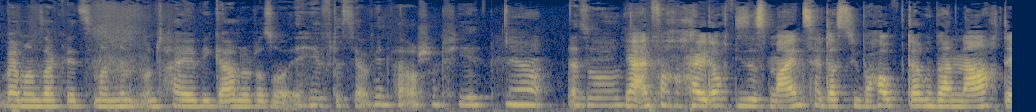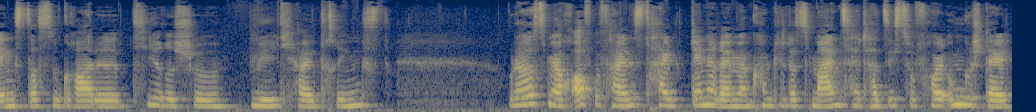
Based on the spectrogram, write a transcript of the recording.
wenn man sagt jetzt, man nimmt einen Teil vegan oder so, hilft es ja auf jeden Fall auch schon viel. Ja. Also. Ja, einfach halt auch dieses Mindset, dass du überhaupt darüber nachdenkst, dass du gerade tierische Milch halt trinkst. Oder was mir auch aufgefallen ist, halt generell mein komplettes Mindset hat sich so voll umgestellt.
